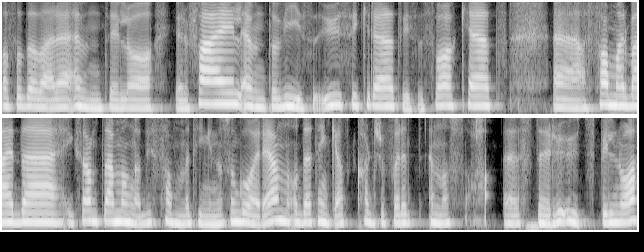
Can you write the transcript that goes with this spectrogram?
Altså det der evnen til å gjøre feil, evnen til å vise usikkerhet, vise svakhet, eh, samarbeide. ikke sant? Det er mange av de samme tingene som går igjen. Og det tenker jeg at kanskje får et enda eh, større utspill nå,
